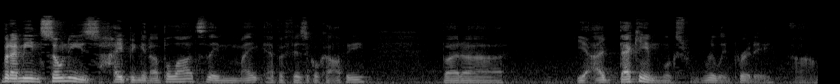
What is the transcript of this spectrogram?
But I mean, Sony's hyping it up a lot, so they might have a physical copy. But uh, yeah, I, that game looks really pretty. Um,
